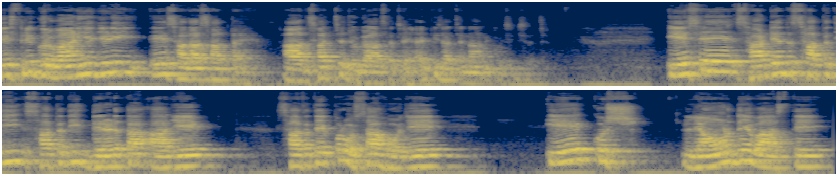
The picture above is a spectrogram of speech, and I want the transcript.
ਇਸ ਤਰੀ ਗੁਰਬਾਣੀ ਹੈ ਜਿਹੜੀ ਇਹ ਸਦਾ ਸੱਤ ਹੈ। ਆਦ ਸੱਚ, ਜੁਗਾ ਸੱਚ ਹੈ ਵੀ ਸੱਚ, ਨਾਨਕ ਹੋਸੀ ਸੱਚ। ਇਸੇ ਸਾਡੇ ਅੰਦਰ ਸੱਤ ਦੀ ਸੱਤ ਦੀ ਦ੍ਰਿੜਤਾ ਆ ਜੇ, ਸੱਤ ਤੇ ਭਰੋਸਾ ਹੋ ਜੇ, ਇਹ ਕੁਛ ਲਿਆਉਣ ਦੇ ਵਾਸਤੇ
